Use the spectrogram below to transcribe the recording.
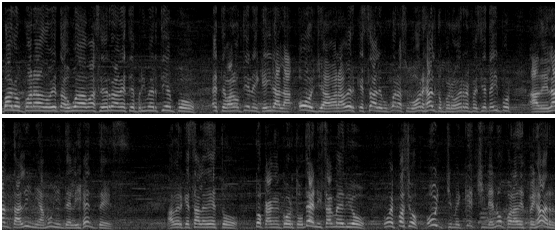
Balón parado y esta jugada va a cerrar este primer tiempo. Este balón tiene que ir a la olla para ver qué sale, buscar a sus jugadores altos, pero RF7 Import adelanta líneas muy inteligentes. A ver qué sale de esto. Tocan en corto. Denis al medio. Con espacio. Óyeme, qué chileno para despejar.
